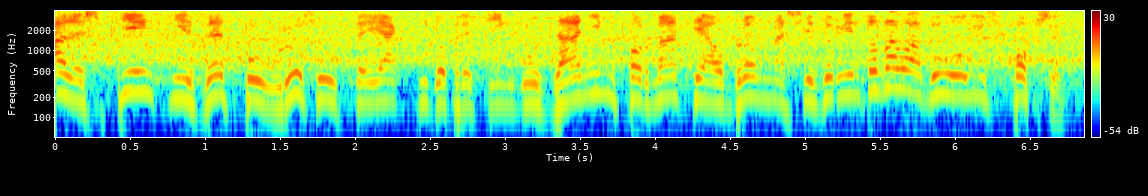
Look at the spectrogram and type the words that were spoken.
Ależ pięknie zespół ruszył w tej akcji do pressingu, zanim formacja obronna się zorientowała, było już po wszystkim.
